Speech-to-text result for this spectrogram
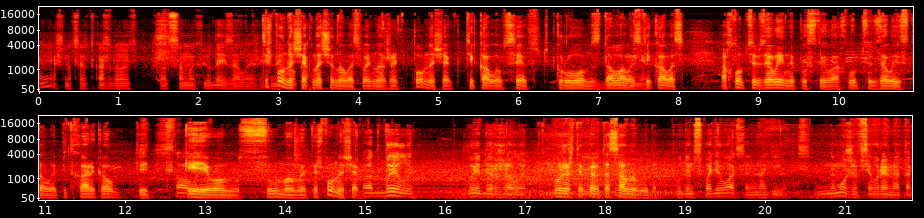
Звісно, це від кожного від самих людей залежить. Ти ж пам'ятаєш, як починалась війна, Жень? Пам'ятаєш, як тікало все кругом, здавалось, Помню. тікалось. А хлопці взяли і не пустили, а хлопці взяли і стали під Харковом. під Стали. Києвом, Сумами. Ти ж пам'ятаєш, як Отбили, видержали. можеш тепер те саме буде. Будемо сподіватися і надіятися. Не може все время так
